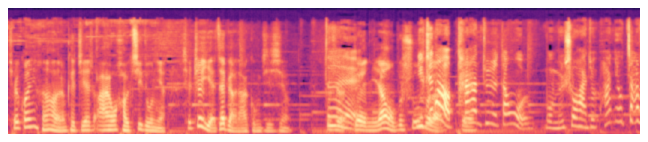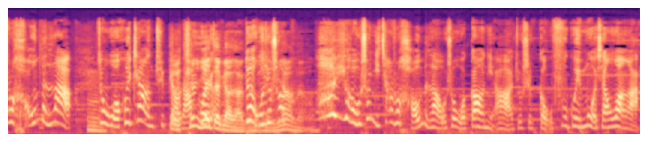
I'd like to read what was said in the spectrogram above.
其实关系很好的人可以直接说，哎，我好嫉妒你。其实这也在表达攻击性。对，对你让我不舒服。你知道他就是当我我们说话就啊，你要嫁入豪门啦，就我会这样去表达。其实你也在表达。对，我就说，哎呀，我说你嫁入豪门了，我说我告诉你啊，就是苟富贵莫相忘啊。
